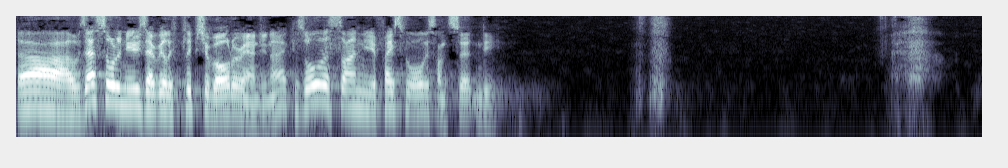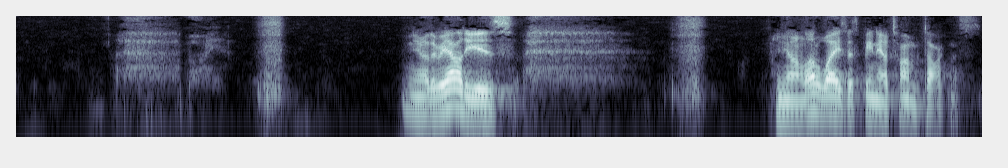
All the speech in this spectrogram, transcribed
Ah, it was that sort of news that really flips your world around, you know? Because all of a sudden you're faced with all this uncertainty. You know, the reality is, you know, in a lot of ways, that's been our time of darkness.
